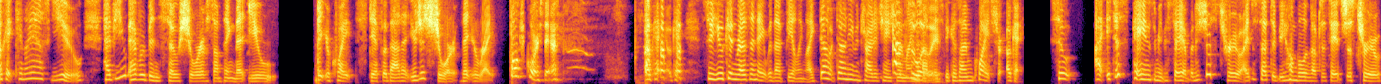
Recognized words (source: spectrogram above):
Okay, can I ask you, have you ever been so sure of something that you that you're quite stiff about it? You're just sure that you're right. Well, of course, Anne okay, okay. So you can resonate with that feeling. Like, don't don't even try to change my Absolutely. mind about this because I'm quite sure. Okay. So I, it just pains me to say it, but it's just true. I just have to be humble enough to say it's just true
